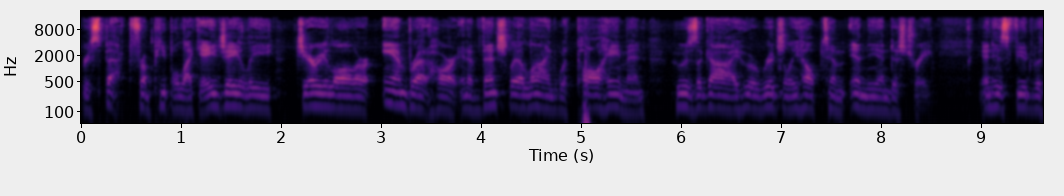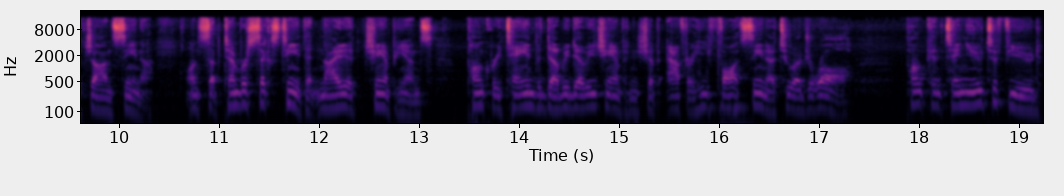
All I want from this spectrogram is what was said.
respect from people like AJ Lee, Jerry Lawler, and Bret Hart, and eventually aligned with Paul Heyman, who is the guy who originally helped him in the industry in his feud with John Cena. On September 16th at Night of Champions, Punk retained the WWE Championship after he fought Cena to a draw. Punk continued to feud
